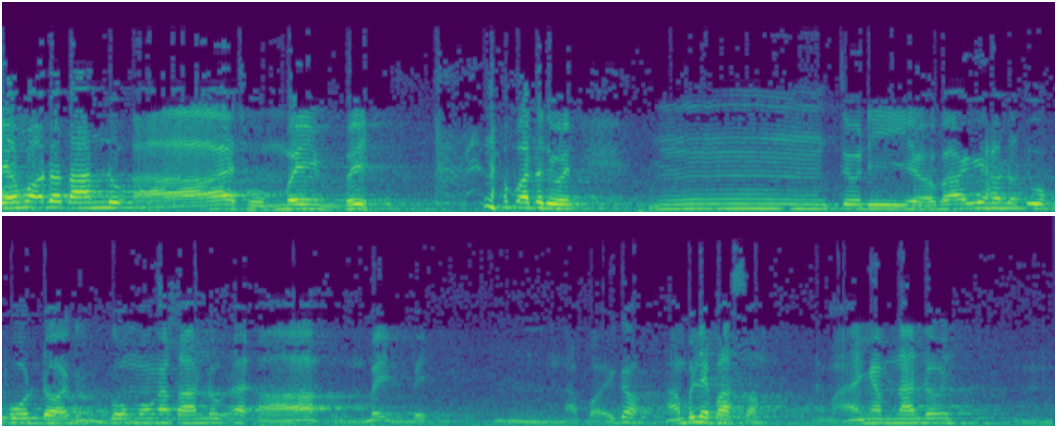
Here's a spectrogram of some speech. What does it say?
dia mau ada tanduk. Ah sumbing be napa ada tu? Hmm tu dia bagi hal tu poda ni gomongan tanduk eh. ah baik baik. Hmm apa juga? Ha boleh basah. Main dengan menanduk ni. Hmm.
